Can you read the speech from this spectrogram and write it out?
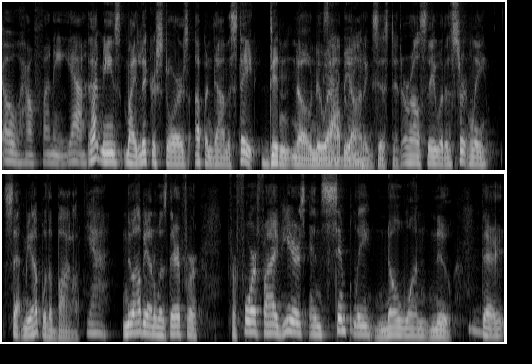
Oh, how funny. Yeah. That means my liquor stores up and down the state didn't know New Exactly. Albion existed, or else they would have certainly set me up with a bottle. Yeah. New Albion was there for for four or five years, and simply no one knew. There,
